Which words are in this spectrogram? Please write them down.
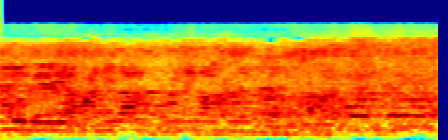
对对对의 한, 이가당 연.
